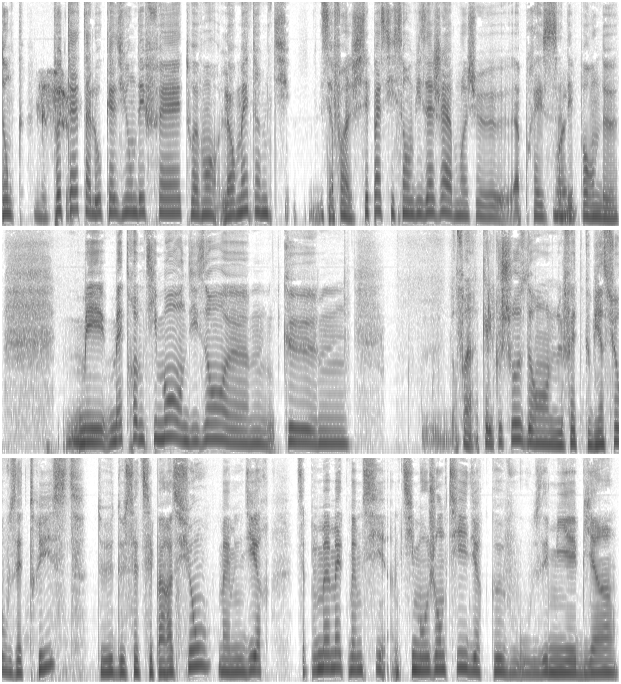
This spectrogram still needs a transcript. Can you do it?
Donc peut-être à l'occasion des fêtes ou avant, leur mettre un petit. Enfin, je sais pas si c'est envisageable. Moi, je après ça Ouais. dépend de. Mais mettre un petit mot en disant euh, que, euh, enfin, quelque chose dans le fait que bien sûr vous êtes triste de, de cette séparation, même dire, ça peut même être même si un petit mot gentil, dire que vous aimiez bien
